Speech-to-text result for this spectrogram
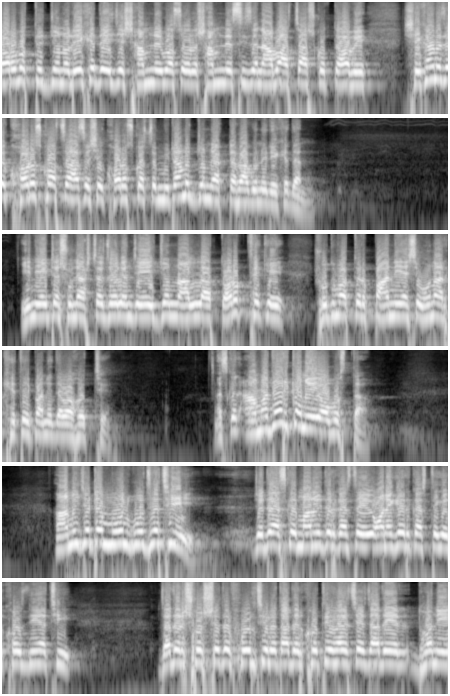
পরবর্তীর জন্য রেখে দেই যে সামনের বছর, সামনের সিজনে আবার চাষ করতে হবে। সেখানে যে খরচ খরচা আছে, সেই খরচ খরচা মেটানোর জন্য একটা ভাগ উনি রেখে দেন। ইনি এটা শুনে আশ্চর্য হলেন যে এই জন্য আল্লাহর তরফ থেকে শুধুমাত্র পানি এসে ওনার খেতে পানি দেওয়া হচ্ছে। আজকে আমাদের কেন এই অবস্থা? আমি যেটা মূল বুঝেছি, যদি আজকের মানুষদের কাছ থেকে, অনেকের কাছ থেকে খোঁজ নিয়েছি, যাদের শস্যতে ফুল ছিল, তাদের ক্ষতি হয়েছে, যাদের ধনী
